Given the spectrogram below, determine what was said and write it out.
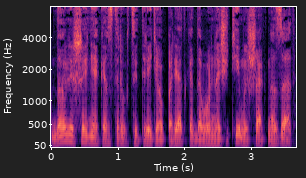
но лишение конструкции третьего порядка довольно ощутимый шаг назад.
